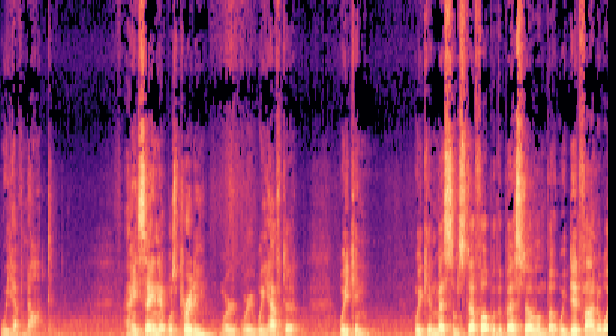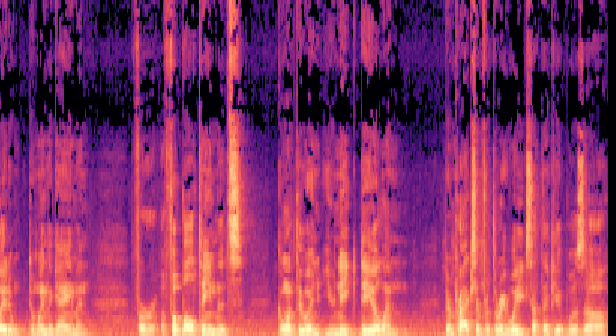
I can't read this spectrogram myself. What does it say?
we have not. I ain't saying it was pretty. We're, we we have to, we can, we can mess some stuff up with the best of them, but we did find a way to, to win the game. And for a football team that's going through a unique deal and been practicing for three weeks, I think it was uh,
